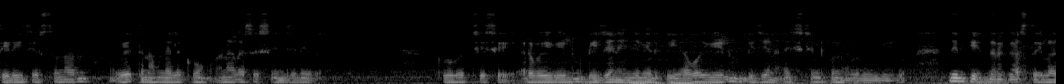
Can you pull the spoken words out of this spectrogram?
తెలియజేస్తున్నారు. వేతనం నెలకు అనాలసిస్ ఇంజనీర్ కు వచ్చేసి అరవై వేలు డిజైన్ ఇంజనీర్కి యాభై వేలు డిజైన్ అసిస్టెంట్కు నలభై వేలు. దీనికి దరఖాస్తు ఎలా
